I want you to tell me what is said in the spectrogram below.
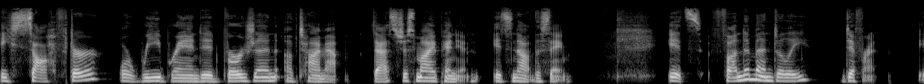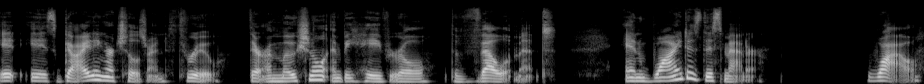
a softer or rebranded version of time out. That's just my opinion. It's not the same. It's fundamentally different. It is guiding our children through their emotional and behavioral development. And why does this matter? While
